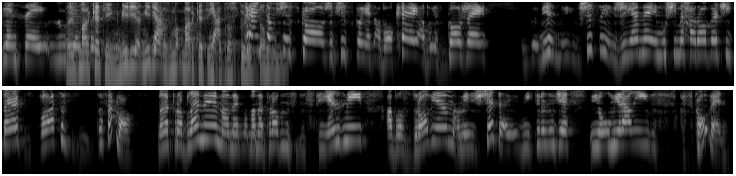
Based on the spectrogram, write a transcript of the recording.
więcej ludzi. To jest marketing. Żeby... Media, media yeah. to jest marketing yeah. po prostu. Kręcą są... wszystko, że wszystko jest albo ok, albo jest gorzej. My, my wszyscy żyjemy i musimy harować i tak jak Polacy to samo. Mamy problemy, mamy, mamy problem z, z pieniędzmi albo zdrowiem. I mean, niektóre ludzie you know, umierali z, z COVID,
